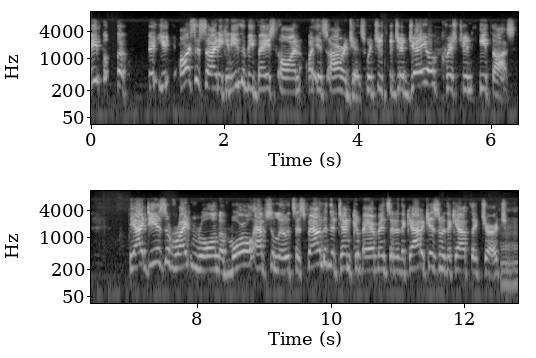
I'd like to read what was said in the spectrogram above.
people look. You, our society can either be based on its origins, which is the Judeo-Christian ethos, the ideas of right and wrong, of moral absolutes, as found in the Ten Commandments and in the Catechism of the Catholic Church, mm-hmm.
